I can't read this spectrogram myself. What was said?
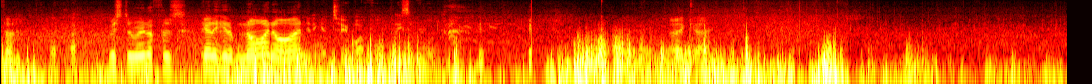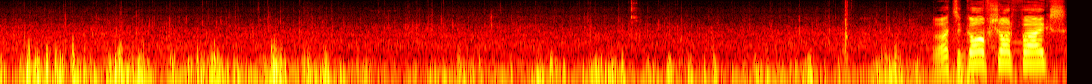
Mr. Inifer's going to hit a 9 iron. Hitting a 2 by 4 piece of wood. okay. Well, that's a golf shot, folks.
